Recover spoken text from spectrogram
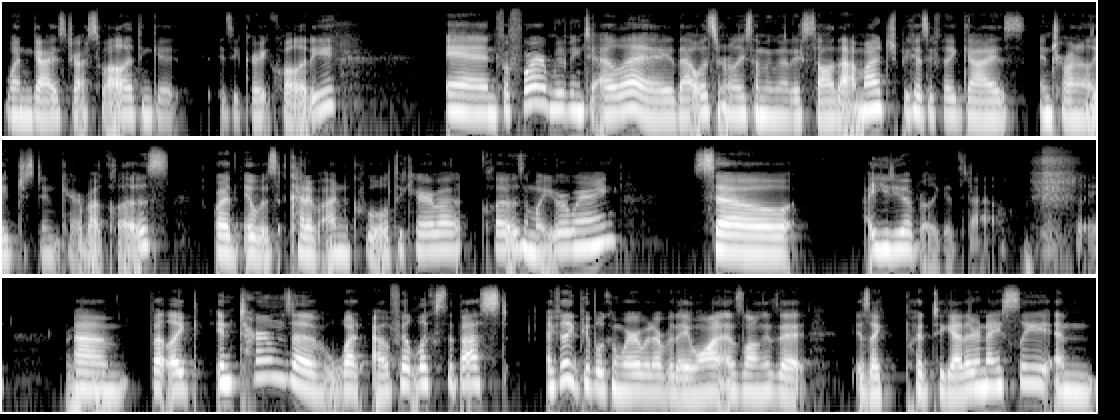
when guys dress well. I think it is a great quality. And before moving to LA, that wasn't really something that I saw that much because I feel like guys in Toronto like just didn't care about clothes, or it was kind of uncool to care about clothes and what you were wearing. So uh, you do have really good style, actually. Thank you. Um, but like in terms of what outfit looks the best, I feel like people can wear whatever they want as long as it is like put together nicely and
